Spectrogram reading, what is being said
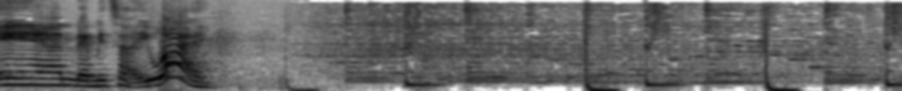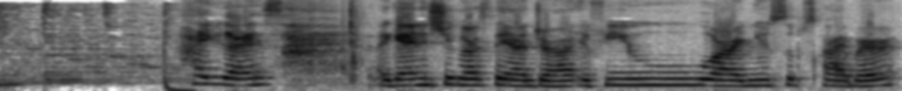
and let me tell you why. Hi, you guys. Again, it's your girl Sandra. If you are a new subscriber,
